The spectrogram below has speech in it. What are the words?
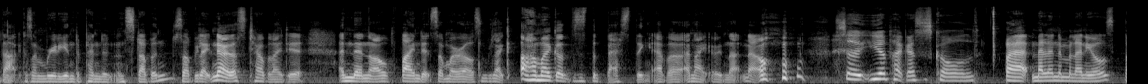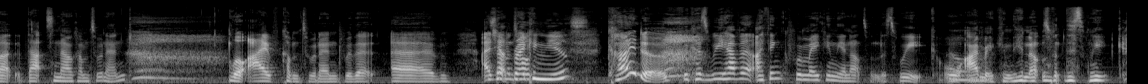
that because I'm really independent and stubborn. So I'll be like, no, that's a terrible idea. And then I'll find it somewhere else and be like, oh my God, this is the best thing ever. And I own that now. So your podcast is called uh, Melanin Millennials, but that's now come to an end. well, I've come to an end with it. Um, I Is that breaking news? Kind of, because we haven't. I think we're making the announcement this week, or Oh. I'm making the announcement this week.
